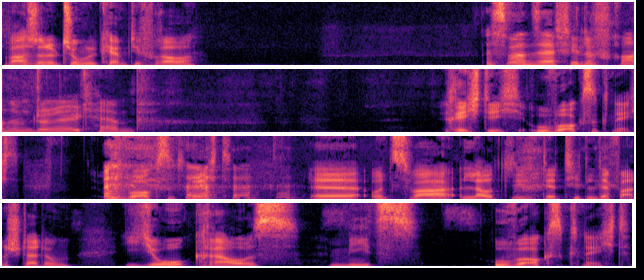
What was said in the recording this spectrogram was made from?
War schon im Dschungelcamp die Frau? Es waren sehr viele Frauen im Dschungelcamp. Richtig, Uwe Ochsenknecht. Uwe Ochsenknecht. äh, und zwar laut die, der Titel der Veranstaltung Jo Kraus meets Uwe Ochsenknecht.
